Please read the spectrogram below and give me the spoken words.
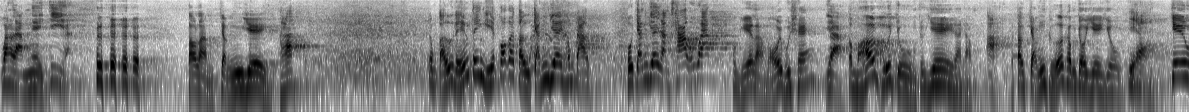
quan làm nghề chi à? Tao làm trận dê hả trong tự điển tiếng việt có cái từ trận dê không trời? Cô trận dê làm sao hả quan có nghĩa là mỗi buổi sáng dạ. tao mở cửa chuồng cho dê ra đồng. À. Tao chặn cửa không cho dê vô. Dạ. Chiều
